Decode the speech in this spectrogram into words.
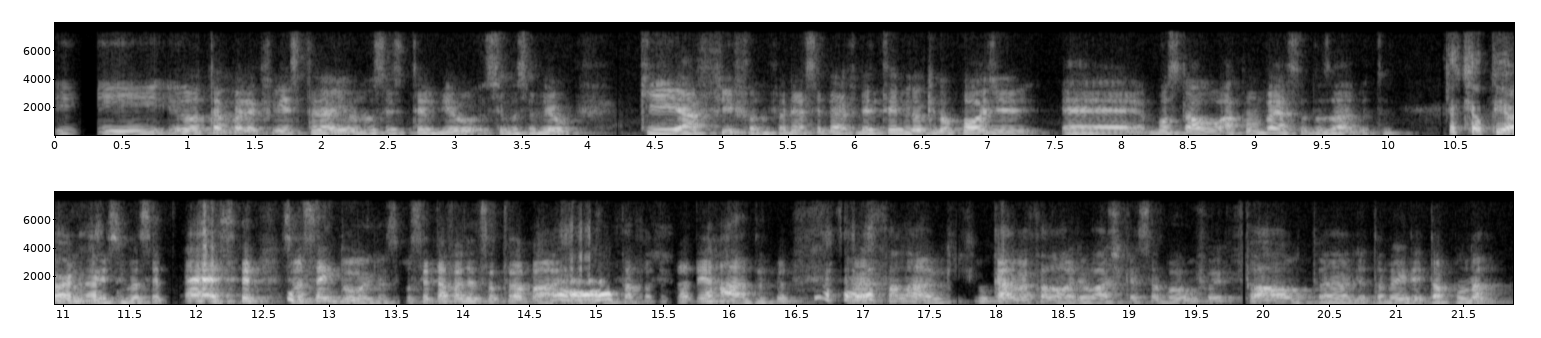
E, e, outra coisa que fica estranho, não sei se você viu, se você viu, que a FIFA, não foi nem a CBF, determinou que não pode é, mostrar a conversa dos árbitros. É que é o pior, né? Se você, é, se você é idôneo, se você tá fazendo seu trabalho, é. não tá fazendo nada errado, você vai falar, o que, que, o cara vai falar? Olha, eu acho que essa mão foi falta, olha, tá vendo? Ele tá pondo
